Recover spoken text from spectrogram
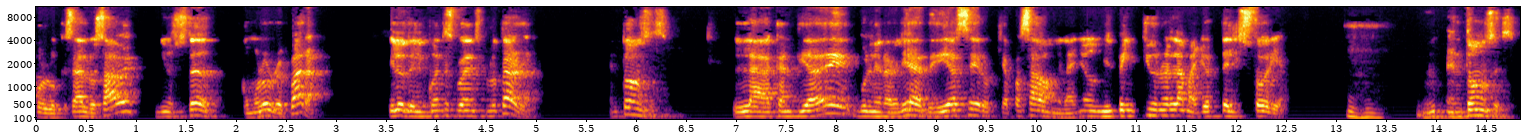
por lo que sea, lo sabe, ni usted cómo lo repara. Y los delincuentes pueden explotarla. Entonces, la cantidad de vulnerabilidades de día cero que ha pasado en el año 2021 es la mayor de la historia. Entonces,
